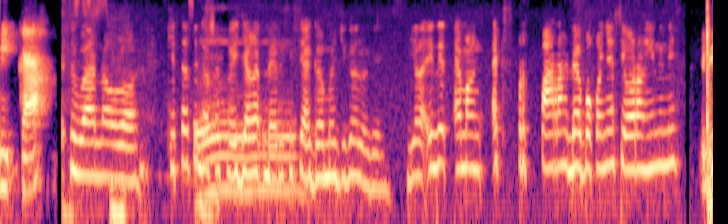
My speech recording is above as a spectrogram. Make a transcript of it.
Nikah, subhanallah kita tuh dapat wejangan dari sisi agama juga loh geng gila ini emang expert parah dah pokoknya si orang ini nih jadi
